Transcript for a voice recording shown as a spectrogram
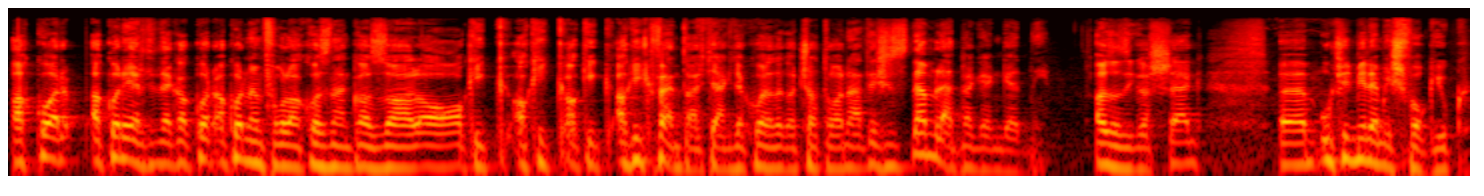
akkor, akkor értitek, akkor, akkor nem foglalkoznánk azzal, akik, akik, akik, akik fenntartják gyakorlatilag a csatornát, és ezt nem lehet megengedni. Az az igazság. Úgyhogy mi nem is fogjuk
